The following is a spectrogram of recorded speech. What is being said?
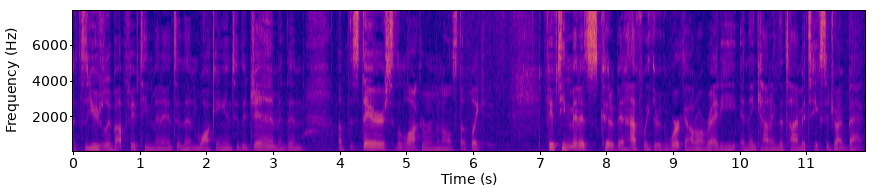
it's usually about 15 minutes and then walking into the gym and then up the stairs to the locker room and all stuff like 15 minutes could have been halfway through the workout already and then counting the time it takes to drive back.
